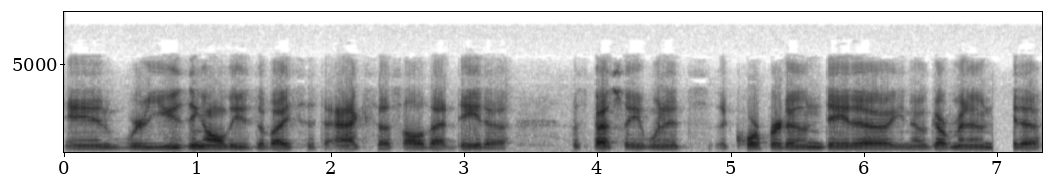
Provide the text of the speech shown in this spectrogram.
and we're using all these devices to access all that data, especially when it's corporate-owned data, you know, government-owned data.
